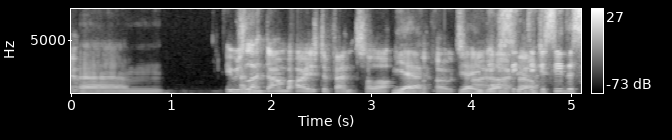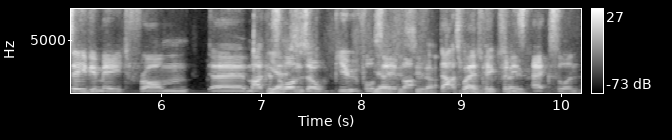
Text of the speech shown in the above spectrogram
Um, He was And- let down by his defence a lot. Yeah, yeah, Did you, see, did you see the save he made from uh, Marcos Yes. Alonso? Beautiful Yeah, save. did That. that. That's That where was Pickford is excellent.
